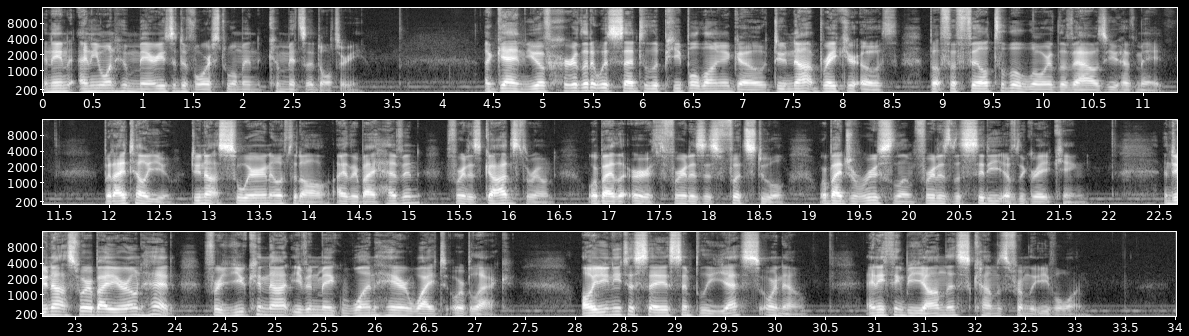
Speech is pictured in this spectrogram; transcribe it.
and anyone who marries a divorced woman commits adultery. Again, you have heard that it was said to the people long ago, Do not break your oath, but fulfill to the Lord the vows you have made. But I tell you, do not swear an oath at all, either by heaven, for it is God's throne, or by the earth, for it is his footstool, or by Jerusalem, for it is the city of the great king. And do not swear by your own head, for you cannot even make one hair white or black. All you need to say is simply yes or no. Anything beyond this comes from the evil one.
